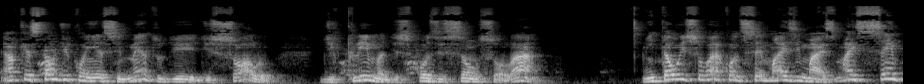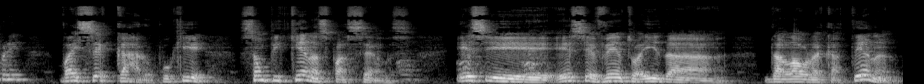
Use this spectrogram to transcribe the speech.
É uma questão de conhecimento de, de solo, de clima, de exposição solar. Então isso vai acontecer mais e mais, mas sempre vai ser caro, porque são pequenas parcelas. Esse, esse evento aí da, da Laura Catena,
